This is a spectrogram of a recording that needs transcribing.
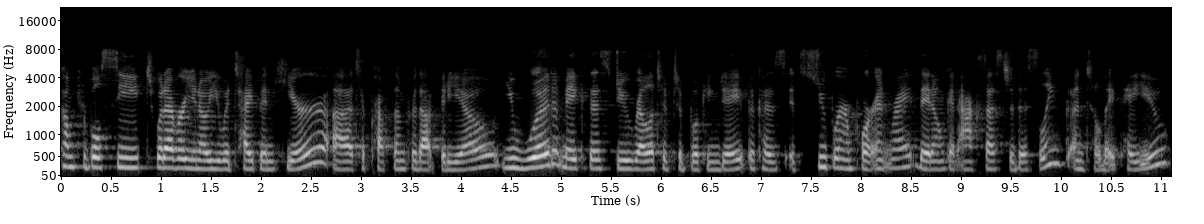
comfortable seat, whatever, you know, you would type in here uh, to prep them for that video. You would make this due relative to booking date because it's super important, right? They don't get access to this link until they pay you.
